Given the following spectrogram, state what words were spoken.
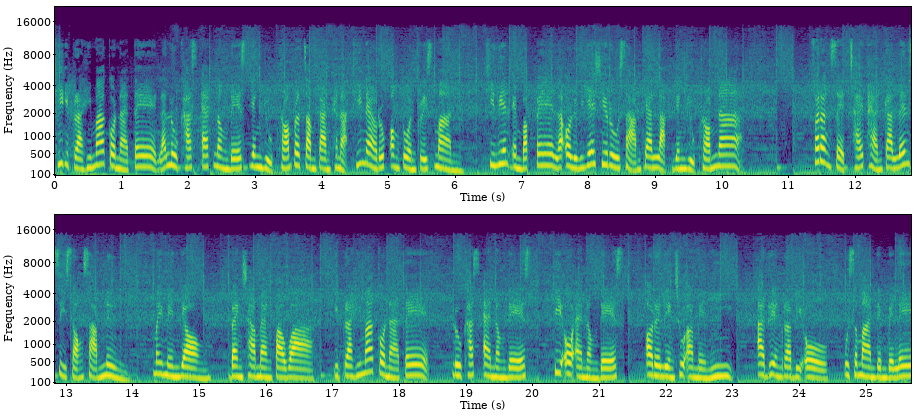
ที่อิบราฮิมาโกนาเต้และลูคัสแอกนองเดสยังอยู่พร้อมประจำการขณะที่แนวรุกอองตวนกริสมันคิเลียนเอ็มบัปเป้และโอลิเวียชิรูสามแกนหลักยังอยู่พร้อมหน้า ฝรั่งเศสใช้แผนการเล่น 4-2-3-1 ไม่เมนยอง แบงชาแมงปาวา อิบราฮิมาโกนาเต้ ลูคัสแอนนองเดสฟิโอแอนนองเดส ออเรเลียงชูอาเมนีอาเดรียงราบิโอ อุสมานเดมเบเล่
